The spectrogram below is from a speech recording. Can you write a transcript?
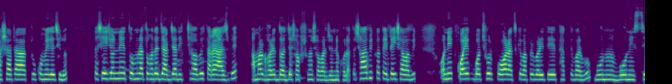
আসাটা একটু কমে গেছিল। তা সেই জন্যে তোমরা, তোমাদের যার যার ইচ্ছা হবে তারা আসবে। আমার ঘরের দরজা সবসময় সবার জন্য খোলা। তো স্বাভাবিক কথা, এটাই স্বাভাবিক। অনেক কয়েক বছর পর আজকে বাপের বাড়িতে থাকতে পারব। বোন বোন এসছে,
